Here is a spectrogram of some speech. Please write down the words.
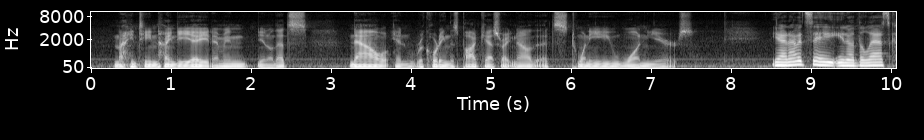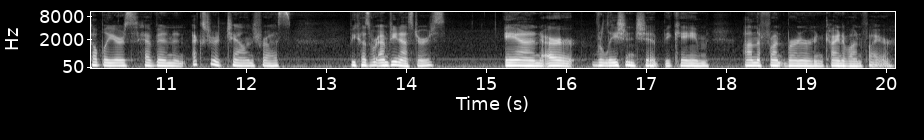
1998. I mean, you know, that's now in recording this podcast right now, that's 21 years. Yeah, and I would say, you know, the last couple years have been an extra challenge for us because we're empty nesters and our relationship became on the front burner and kind of on fire.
